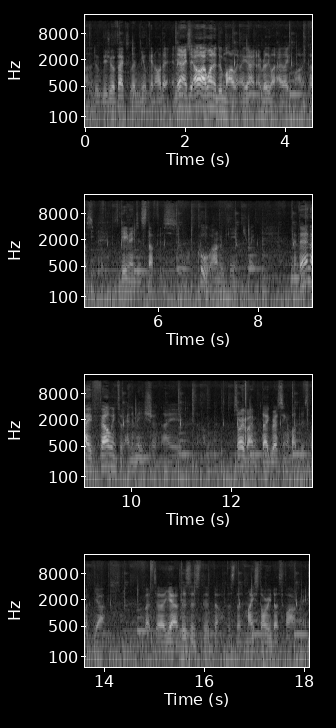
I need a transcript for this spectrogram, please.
I do visual effects, like Nuke and all that. And then I said, oh, I want to do modeling. I, I really want. I like modeling because game engine stuff is cool. I want to do games, right? And then I fell into animation. I, sorry if I'm digressing about this, but yeah, but uh, yeah, this is the, the, this the my story thus far, right?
